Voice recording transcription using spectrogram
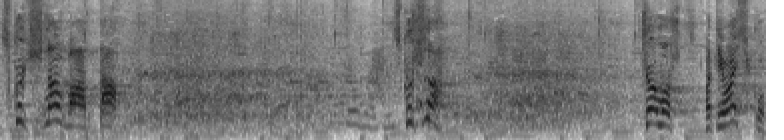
Скучновато! Скучно! Че, может, по пивасику?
